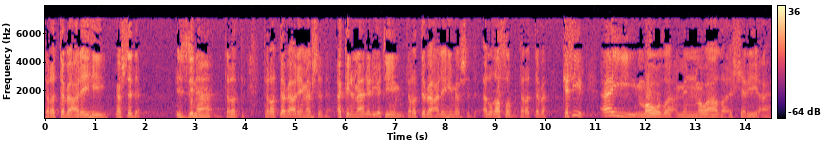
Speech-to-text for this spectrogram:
ترتب عليه مفسدة. الزنا ترتب عليه مفسدة أكل مال اليتيم ترتب عليه مفسدة الغصب ترتب كثير. أي موضع من مواضع الشريعة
